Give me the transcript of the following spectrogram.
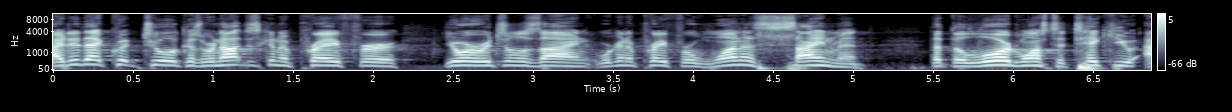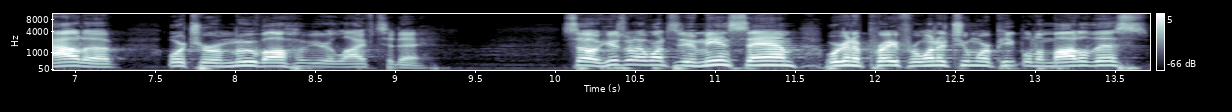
I did that quick tool because we're not just going to pray for your original design, we're going to pray for one assignment that the Lord wants to take you out of or to remove off of your life today. So here's what I want to do. Me and Sam, we're going to pray for one or two more people to model this.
